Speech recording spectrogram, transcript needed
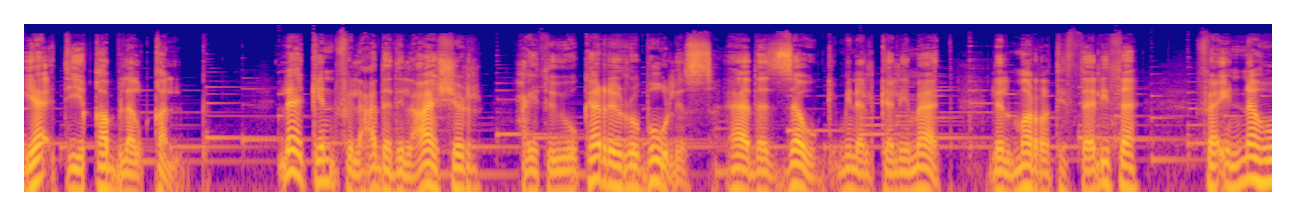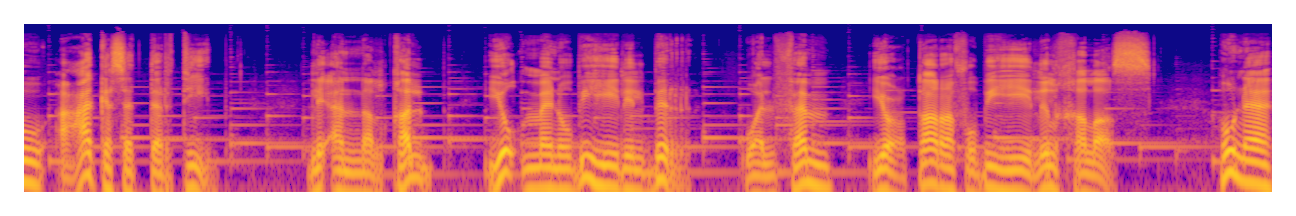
يأتي قبل القلب لكن في العدد العاشر حيث يكرر بولس هذا الزوج من الكلمات للمرة الثالثة فإنه عكس الترتيب لأن القلب يؤمن به للبر والفم يعترف به للخلاص. هنا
